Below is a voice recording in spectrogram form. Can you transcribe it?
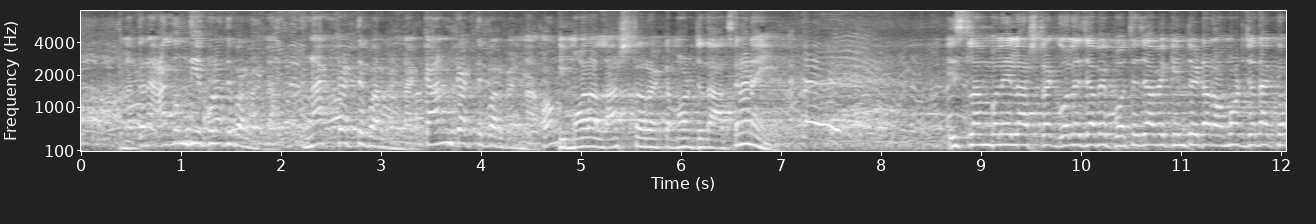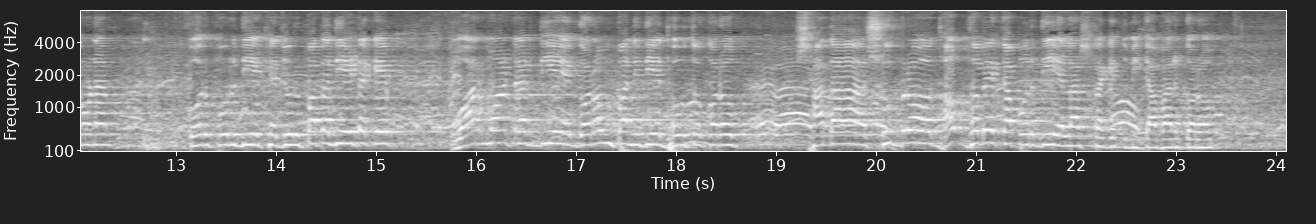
না। তারা আগুন দিয়ে পোড়াতে পারবেন না, নাক কাটতে পারবেন না, কান কাটতে পারবেন না। মরা লাশটারও একটা মর্যাদা আছে না নাই? ইসলাম বলে লাশটা গলে যাবে, পচে যাবে, কিন্তু এটার অমর্যাদা করো না। কর্পূর দিয়ে, খেজুর পাতা দিয়ে এটাকে ওয়ার্ম ওয়াটার দিয়ে, গরম পানি দিয়ে ধৌত করো। সাদা, শুভ্র, ধবধবে কাপড় দিয়ে লাশটাকে তুমি কাভার করো।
